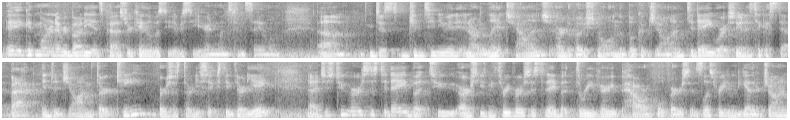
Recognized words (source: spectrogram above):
Hey, good morning, everybody. It's Pastor Caleb with CWC here in Winston-Salem. Um, just continuing in our Lent challenge, our devotional on the book of John. Today, we're actually going to take a step back into John 13, verses 36 through 38. Uh, just two verses today, but two, or excuse me, three verses today, but three very powerful verses. Let's read them together. John,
